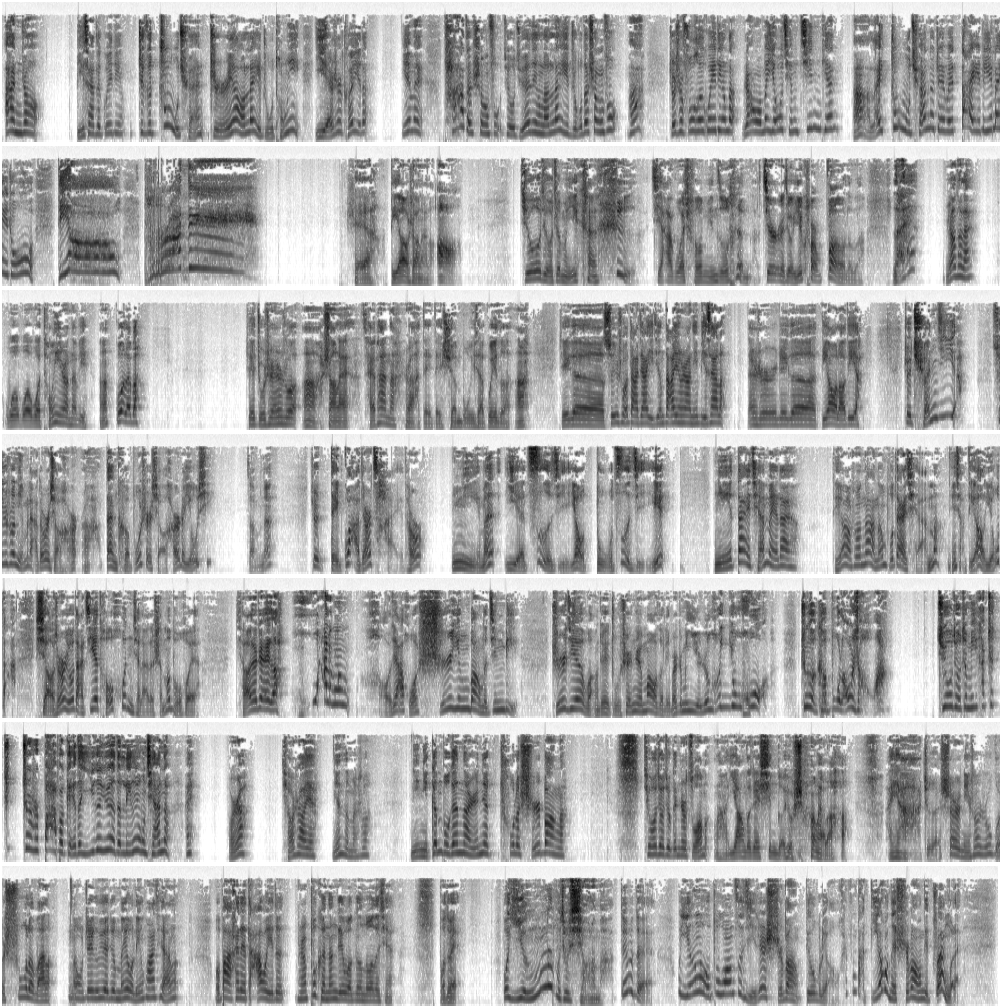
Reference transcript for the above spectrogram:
按照比赛的规定，这个助拳只要擂主同意也是可以的，因为他的胜负就决定了擂主的胜负啊，这是符合规定的。让我们有请今天啊来助拳的这位代理擂主迪奥·布兰迪。谁呀？迪奥上来了啊！九九这么一看，呵，家国仇，民族恨呐！今儿个就一块报了吧！来，你让他来，我我我同意让他比啊！过来吧。这主持人说啊，上来，裁判呢是吧？得得宣布一下规则啊。这个虽说大家已经答应让你比赛了，但是这个迪奥老弟啊，这拳击呀，虽说你们俩都是小孩啊，但可不是小孩的游戏。怎么呢？这得挂点彩头。你们也自己要赌自己，你带钱没带啊？迪奥说：“那能不带钱吗？您想，迪奥有打，小时候有打街头混起来的，什么不会啊？瞧瞧这个，哗楞楞，好家伙，十英镑的金币，直接往这主持人这帽子里边这么一扔，哎呦嚯，这可不老少啊！啾啾这么一看，这这这是爸爸给的一个月的零用钱呢。哎，我说，乔少爷，您怎么说？”你你跟不跟呢？人家出了十磅啊！娇娇就跟这琢磨啊，央子这性格又上来了哈。哎呀，这事儿你说如果输了完了，那我这个月就没有零花钱了，我爸还得打我一顿，不可能给我更多的钱。不对，我赢了不就行了嘛？对不对？我赢了，我不光自己这十磅丢不了，我还能把迪奥那十磅我给赚过来。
